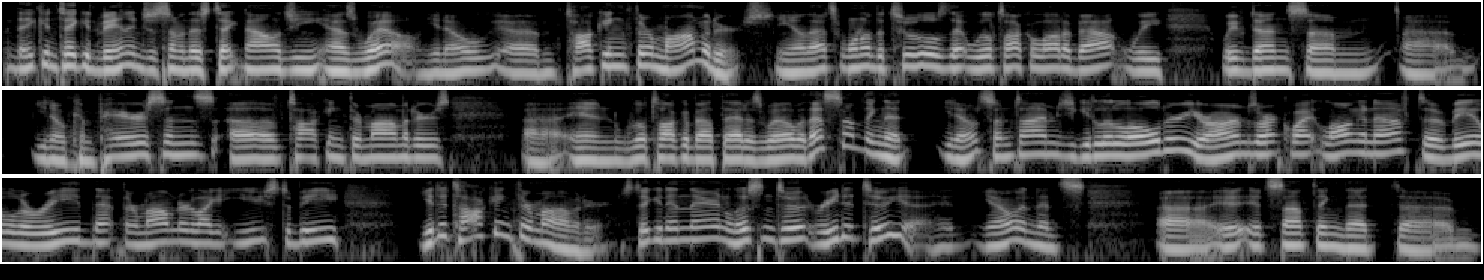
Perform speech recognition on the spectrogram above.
they can take advantage of some of this technology as well. You know, um, talking thermometers. You know, that's one of the tools that we'll talk a lot about. We we've done some uh, you know comparisons of talking thermometers. Uh, and we'll talk about that as well. But that's something that, you know, sometimes you get a little older, your arms aren't quite long enough to be able to read that thermometer like it used to be. Get a talking thermometer, stick it in there and listen to it, read it to you. It, you know, and it's, uh, it, it's something that, um,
